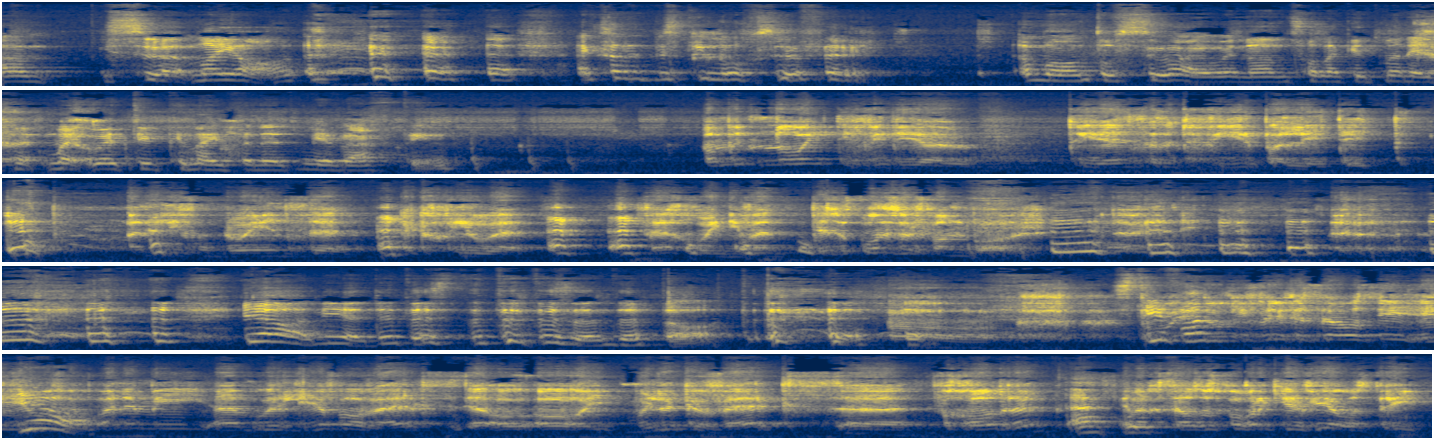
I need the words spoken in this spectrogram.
Um so, maar ja. ek sal dit miskien nog so vir 'n maand of so hou en dan sal ek dit maar net my, my oë toe knyp en dit meer wegdoen. Maar met nooit die video jy in dit vier ballet het. Annelie van Rooyen se ek glo weggooi nie want dis onvervangbaar. Dit net. ja, nee, dit is dit is inderdaad. Oh. Stefan, Dankie vir die geselsie en jy Ja. Ja. op Annelie um, oorleef haar werk uh, al al haar moeilike werks uh, vergadering. Ek En ons gesels ons volgende keer weer ons drie.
